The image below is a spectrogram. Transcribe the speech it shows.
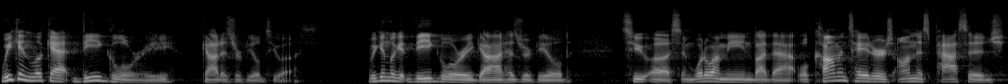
we can look at the glory God has revealed to us. We can look at the glory God has revealed to us. And what do I mean by that? Well, commentators on this passage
